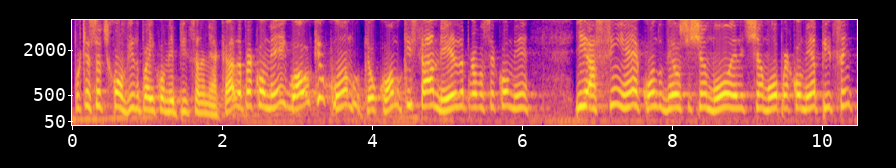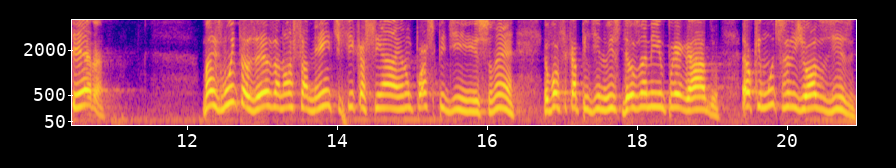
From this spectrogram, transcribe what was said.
Porque se eu te convido para ir comer pizza na minha casa, é para comer igual o que eu como, o que eu como, que está à mesa para você comer. E assim é quando Deus te chamou, Ele te chamou para comer a pizza inteira. Mas muitas vezes a nossa mente fica assim: ah, eu não posso pedir isso, né? Eu vou ficar pedindo isso, Deus não é meu empregado. É o que muitos religiosos dizem:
